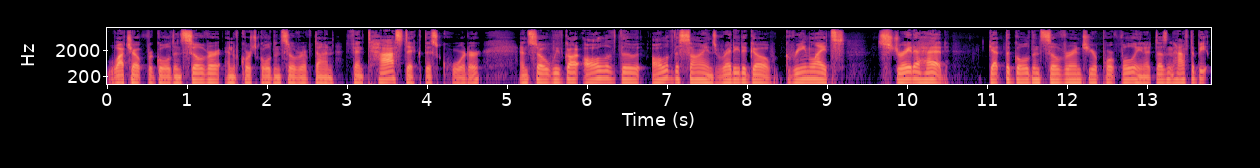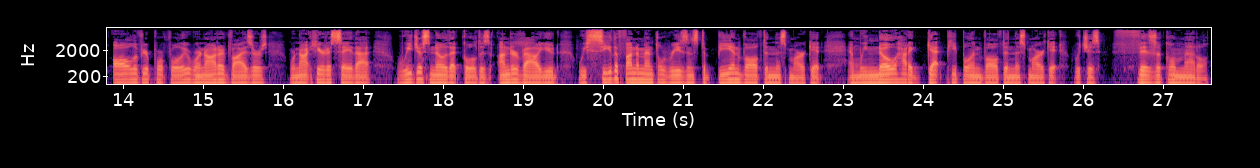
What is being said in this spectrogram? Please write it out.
Watch out for gold and silver. And of course, gold and silver have done fantastic this quarter. And so we've got all of the all of the signs ready to go. Green lights straight ahead. get the gold and silver into your portfolio. And it doesn't have to be all of your portfolio. We're not advisors. We're not here to say that. We just know that gold is undervalued. We see the fundamental reasons to be involved in this market, and we know how to get people involved in this market, which is physical metal.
